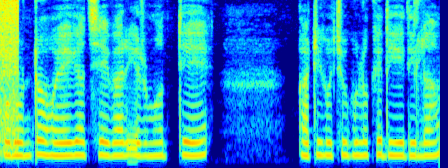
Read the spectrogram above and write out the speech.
ফোড়নটা হয়ে গেছে এবার এর মধ্যে কাটি কুচুগুলোকে দিয়ে দিলাম।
